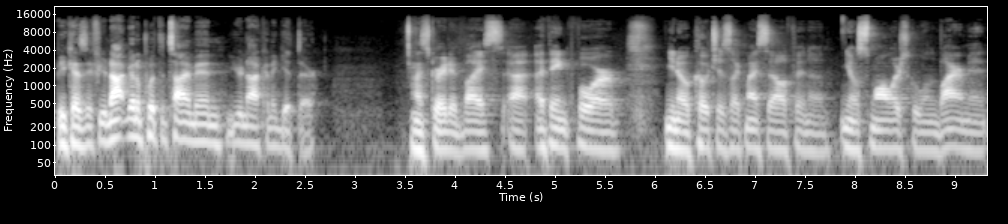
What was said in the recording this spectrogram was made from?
Because if you're not going to put the time in, you're not going to get there. That's great advice. Uh, I think for you know coaches like myself in a you know smaller school environment,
